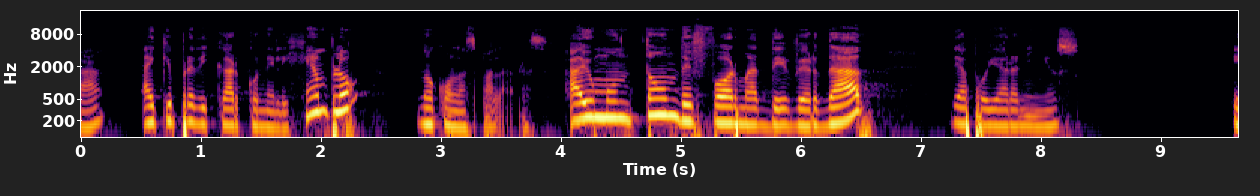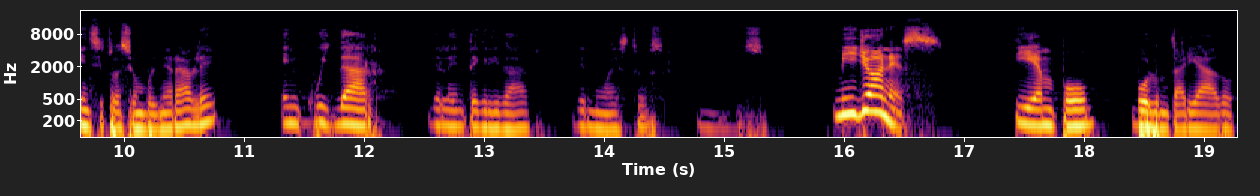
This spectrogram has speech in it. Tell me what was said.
¿Va? Hay que predicar con el ejemplo, no con las palabras. Hay un montón de formas de verdad de apoyar a niños en situación vulnerable, en cuidar de la integridad de nuestros niños. Millones. Tiempo, voluntariado,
